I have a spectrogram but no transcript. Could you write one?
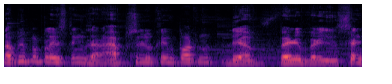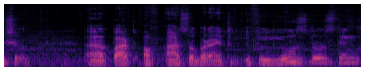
Now, people place things are absolutely important, they are very, very essential uh, part of our sobriety. If you use those things,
